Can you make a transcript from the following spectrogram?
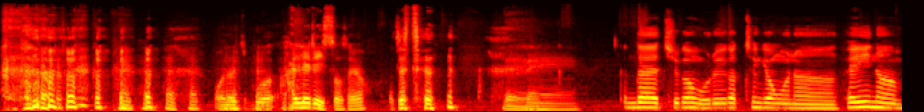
오늘 뭐 할 일이 있어서요. 어쨌든 네. 네. 근데 지금 우리 같은 경우는 회의는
